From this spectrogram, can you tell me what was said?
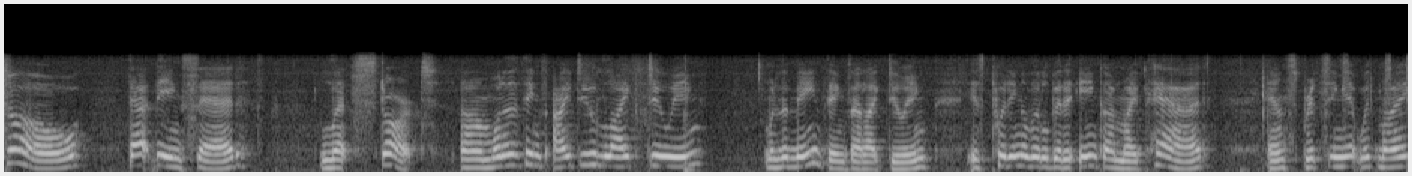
So, that being said, let's start. Um, one of the things I do like doing, one of the main things I like doing, is putting a little bit of ink on my pad and spritzing it with my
